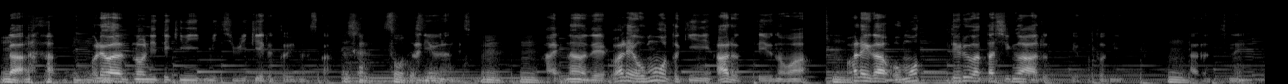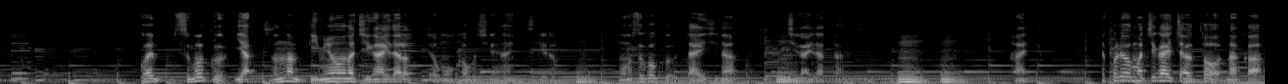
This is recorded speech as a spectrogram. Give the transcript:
とが、これは論理的に導けると言いますか。確かにそうですね。あり得るんですね。うんうんはい、なので、我思う時にあるっていうのは、うん我が思ってる私があるっていうことにうんなるんですね。これすごくいやそんな微妙な違いだろって思うかもしれないんですけどうんものすごく大事なうん違いだったんですね。はい、でこれを間違えちゃうとなんか、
